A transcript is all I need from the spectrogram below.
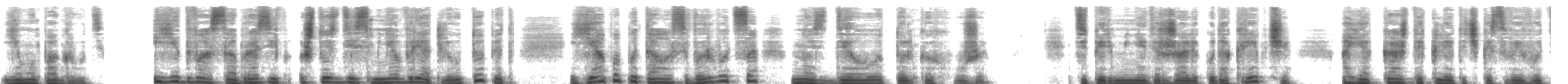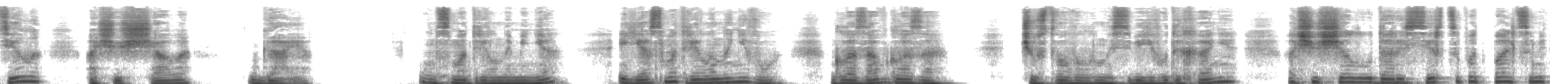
ему по грудь. И едва сообразив, что здесь меня вряд ли утопят, я попыталась вырваться, но сделала только хуже. Теперь меня держали куда крепче, а я каждой клеточкой своего тела ощущала Гая. Он смотрел на меня, и я смотрела на него, глаза в глаза. Чувствовала на себе его дыхание, ощущала удары сердца под пальцами,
